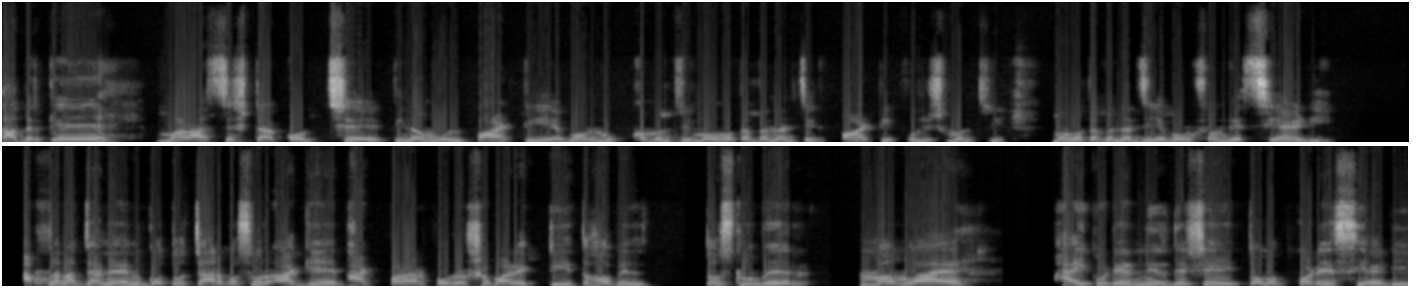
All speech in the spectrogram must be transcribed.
তাদেরকে মারার চেষ্টা করছে তৃণমূল পার্টি এবং মুখ্যমন্ত্রী মমতা ব্যানার্জির পার্টি পুলিশ মন্ত্রী মমতা ব্যানার্জি এবং সঙ্গে সিআইডি। আপনারা জানেন, গত চার বছর আগে ভাটপাড়ার পৌরসভার একটি তহবিল তসনুবের মামলায় হাইকোর্টের নির্দেশে তলব করে সিআইডি।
